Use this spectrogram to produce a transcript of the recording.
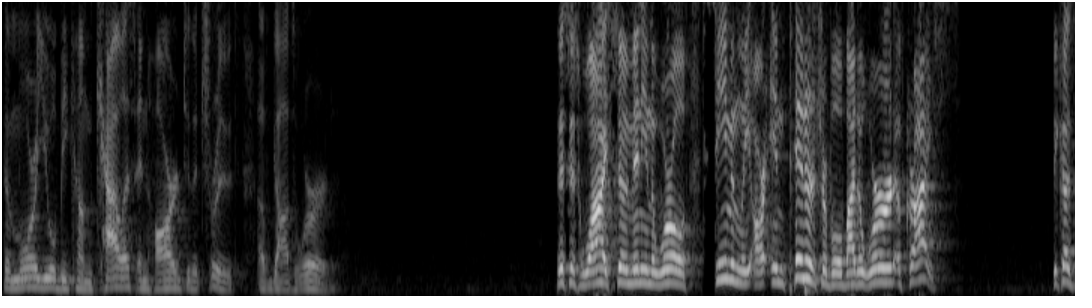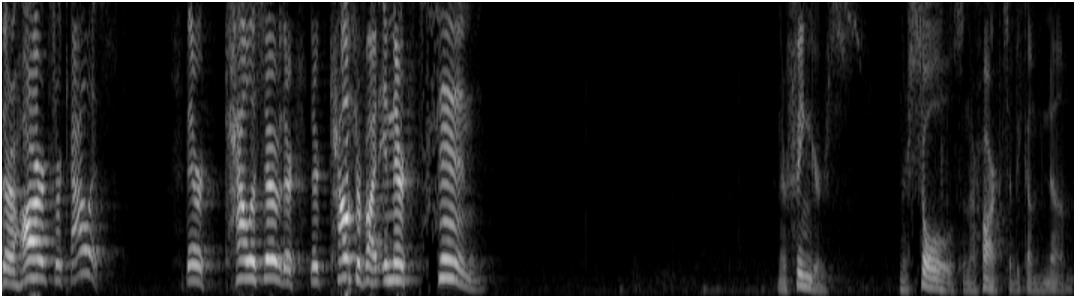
the more you will become callous and hard to the truth of God's word. This is why so many in the world seemingly are impenetrable by the word of Christ. Because their hearts are calloused. They're calloused over, they're, they're calcified in their sin. And their fingers, and their souls, and their hearts have become numb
